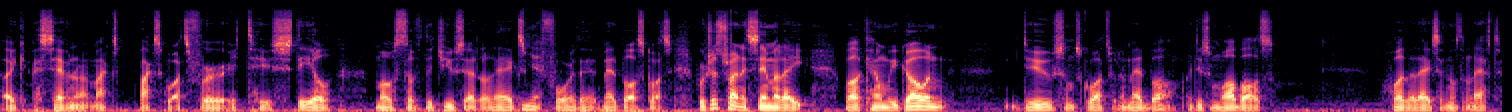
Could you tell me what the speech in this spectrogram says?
like a seven round max back squats for it to steal most of the juice out of the legs Yeah. before the med ball squats. We're just trying to simulate. Well, can we go and do some squats with a med ball or do some wall balls while the legs have nothing left,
